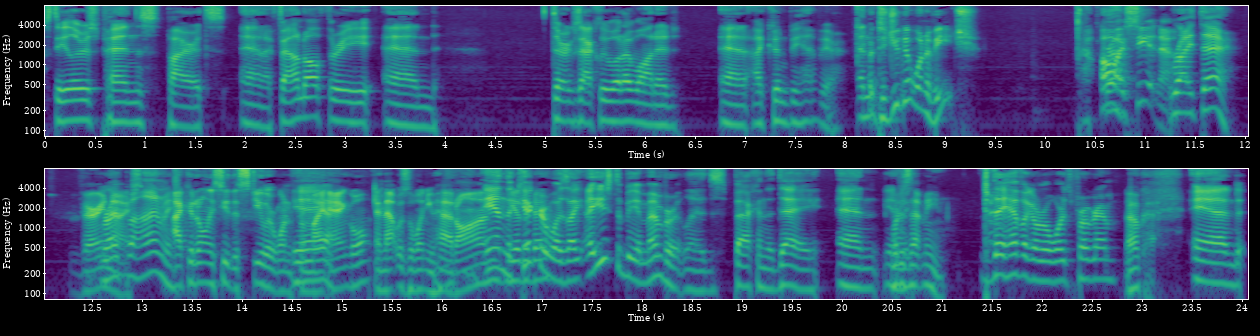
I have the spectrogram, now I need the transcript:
Steelers, Pens, Pirates, and I found all three and they're exactly what I wanted and I couldn't be happier. And Did you get one of each? Oh, I see it now. right there. Very right nice. behind me. I could only see the Steeler one from Yeah, my yeah. angle, and that was the one you had on. And the, other kicker day? was like I used to be a member at Lids back in the day and you What know, does that mean? They have like a rewards program Okay. and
